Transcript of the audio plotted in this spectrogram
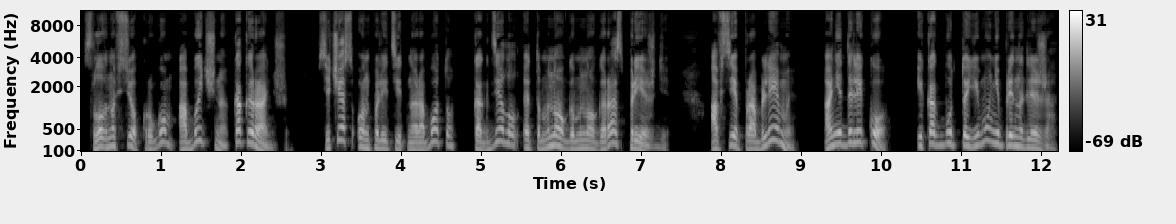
Словно все кругом обычно, как и раньше. Сейчас он полетит на работу, как делал это много-много раз прежде. А все проблемы, они далеко, и как будто ему не принадлежат.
